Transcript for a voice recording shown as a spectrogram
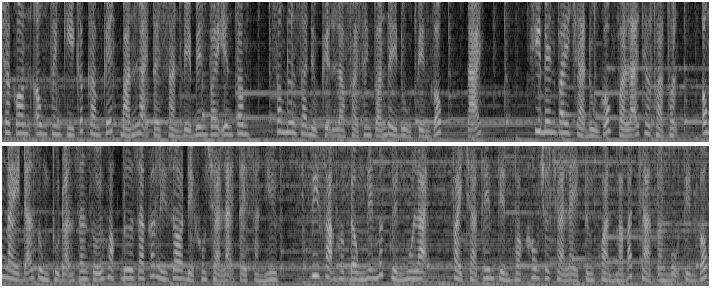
cha con ông Thanh ký các cam kết bán lại tài sản để bên vay yên tâm, song đưa ra điều kiện là phải thanh toán đầy đủ tiền gốc, lãi. Khi bên vay trả đủ gốc và lãi theo thỏa thuận, ông này đã dùng thủ đoạn gian dối hoặc đưa ra các lý do để không trả lại tài sản như vi phạm hợp đồng nên mất quyền mua lại, phải trả thêm tiền hoặc không cho trả lẻ từng khoản mà bắt trả toàn bộ tiền gốc.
